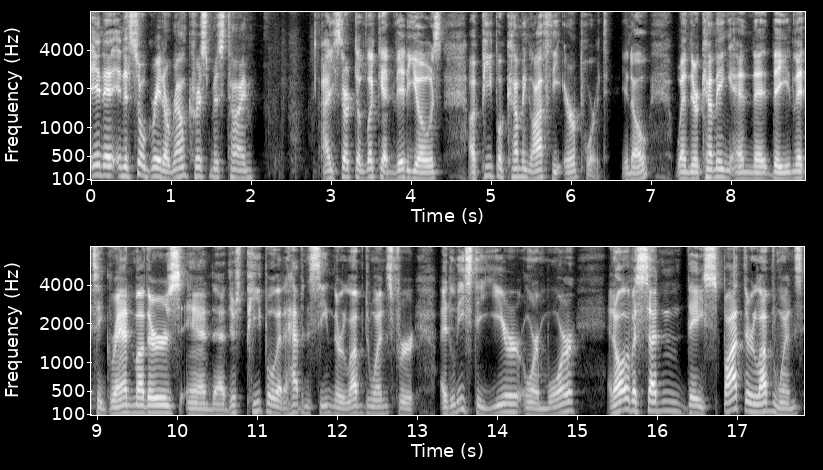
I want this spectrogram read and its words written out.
and it's so great around Christmas time. I start to look at videos of people coming off the airport, you know, when they're coming and they, they let's say grandmothers and uh, there's people that haven't seen their loved ones for at least a year or more. And all of a sudden they spot their loved ones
